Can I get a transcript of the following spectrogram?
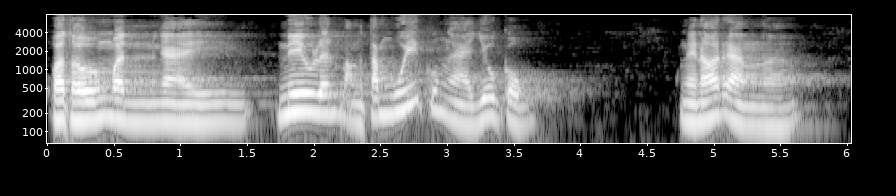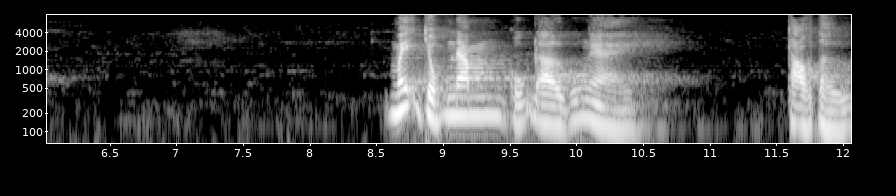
Hòa thượng mình ngài nêu lên bằng tâm quyết của ngài vô cùng. Ngài nói rằng à, mấy chục năm cuộc đời của ngài tạo tự.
